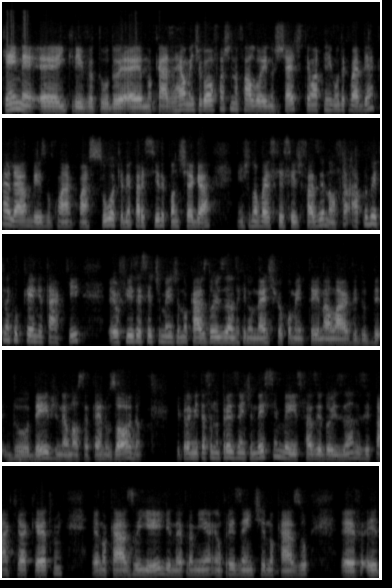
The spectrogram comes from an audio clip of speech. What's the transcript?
Kenner, é incrível tudo. É, no caso, realmente, igual o Faustino falou aí no chat, tem uma pergunta que vai bem a calhar mesmo com a, com a sua, que é bem parecida. Quando chegar, a gente não vai esquecer de fazer, não. Aproveitando que o Kenny está aqui, eu fiz recentemente, no caso, dois anos aqui no Nest, que eu comentei na live do, do David, né, o nosso Eterno Zordon, que para mim está sendo presente nesse mês, fazer dois anos, e está aqui a Catherine, é, no caso, e ele, né, para mim é um presente, no caso, é, é,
